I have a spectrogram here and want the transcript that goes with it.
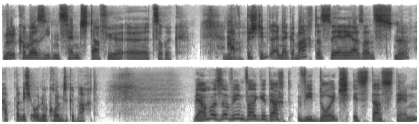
0,7 Cent dafür äh, zurück. Hat bestimmt einer gemacht, das wäre ja sonst, ne, hat man nicht ohne Grund gemacht. Wir haben uns auf jeden Fall gedacht, wie deutsch ist das denn?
